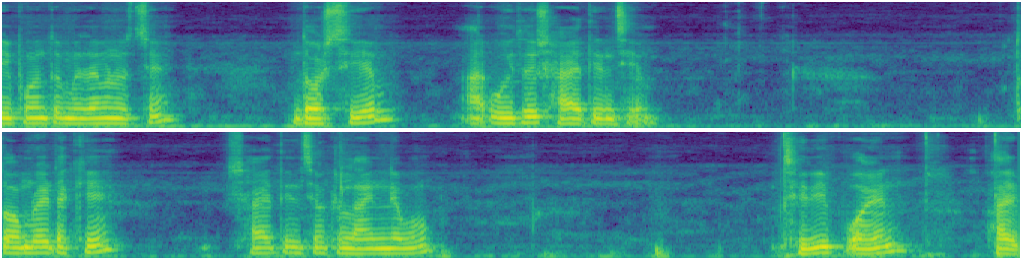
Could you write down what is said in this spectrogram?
এই পর্যন্ত মেজারমেন্ট হচ্ছে দশ সিএম আর উইথ হচ্ছে সাড়ে তিন সিএম তো আমরা এটাকে সাড়ে তিন সিএম একটা লাইন নেব। থ্রি পয়েন্ট ফাইভ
